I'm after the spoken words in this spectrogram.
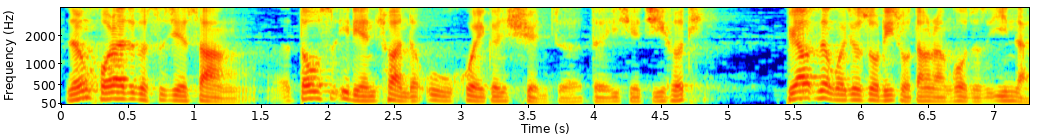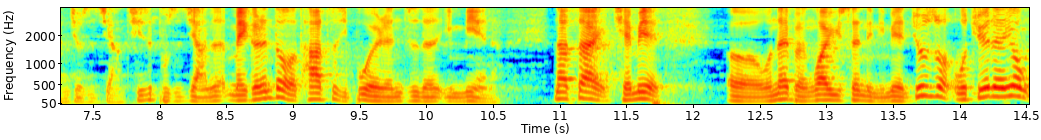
人活在这个世界上，都是一连串的误会跟选择的一些集合体。不要认为就是说理所当然或者是应然就是这样，其实不是这样，每个人都有他自己不为人知的一面啊。那在前面，呃，我那本《外遇森林》里面，就是说，我觉得用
